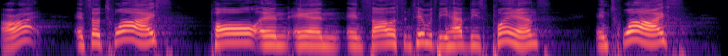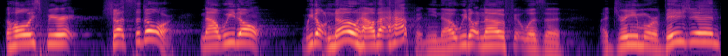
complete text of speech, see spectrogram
All right? And so twice, Paul and, and, and Silas and Timothy have these plans, and twice the Holy Spirit shuts the door. Now we don't we don't know how that happened, you know. We don't know if it was a, a dream or a vision.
